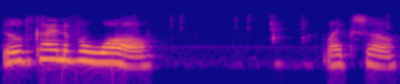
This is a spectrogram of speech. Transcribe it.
Build kind of a wall, like so.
